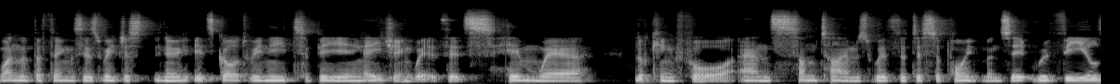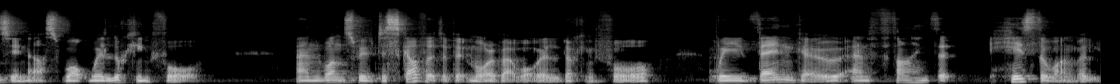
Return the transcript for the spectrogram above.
One of the things is we just, you know, it's God we need to be engaging with. It's Him we're looking for. And sometimes with the disappointments, it reveals in us what we're looking for. And once we've discovered a bit more about what we're looking for, we then go and find that He's the one we're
